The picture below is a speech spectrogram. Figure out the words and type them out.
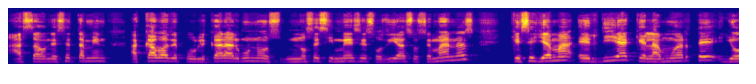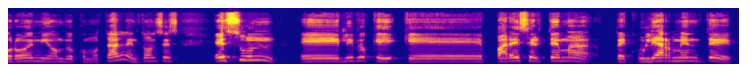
hasta donde sé también acaba de publicar algunos, no sé si meses o días o semanas, que se llama El día que la muerte lloró en mi hombro como tal. Entonces, es un eh, libro que, que, parece el tema peculiarmente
